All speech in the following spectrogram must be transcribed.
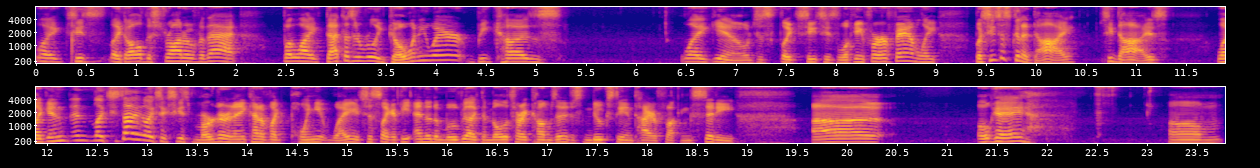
like she's like all distraught over that. But like that doesn't really go anywhere because like you know just like she, she's looking for her family but she's just gonna die. She dies like and, and like she's not like she's murdered in any kind of like poignant way it's just like at the end of the movie like the military comes in and just nukes the entire fucking city uh okay um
